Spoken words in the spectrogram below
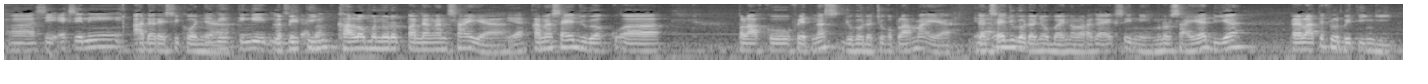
Uh, si X ini ada resikonya. Lebih tinggi lebih tinggi kalau menurut pandangan saya Ya. karena saya juga uh, pelaku fitness juga udah cukup lama ya. Dan Ya. saya juga udah nyobain olahraga X ini. Menurut saya dia relatif lebih tinggi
